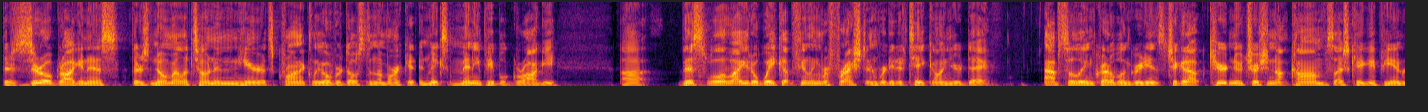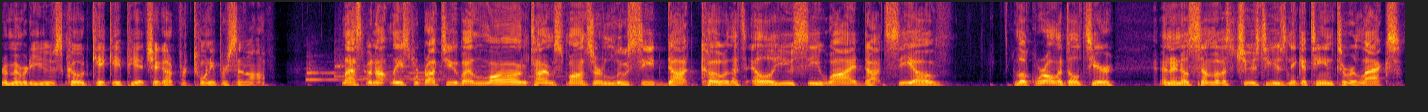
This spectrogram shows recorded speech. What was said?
There's zero grogginess. There's no melatonin in here. It's chronically overdosed in the market and makes many people groggy. Uh, this will allow you to wake up feeling refreshed and ready to take on your day. Absolutely incredible ingredients. Check it out, curednutrition.com slash KKP, and remember to use code KKP at checkout for 20% off. Last but not least, we're brought to you by longtime sponsor Lucy.co. That's L U C Y dot C O. Look, we're all adults here. And I know some of us choose to use nicotine to relax,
